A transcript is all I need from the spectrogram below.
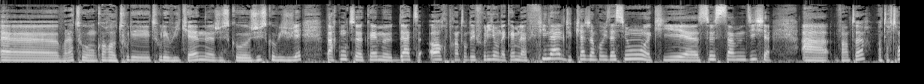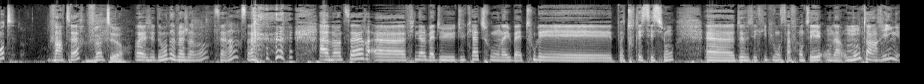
Euh, voilà, tout, encore tous les tous les week-ends jusqu'au jusqu'au 8 juillet. Par contre, euh, quand même euh, date hors printemps des folies, on a quand même la finale du catch d'improvisation euh, qui est euh, ce samedi à 20h, 20h30. 20h. 20h. Ouais, je demande à Benjamin, c'est rare ça. à 20h, euh, finale bah, du, du catch où on a eu bah, tous les, bah, toutes les sessions. Euh, deux équipes qui vont s'affronter. On a, on monte un ring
